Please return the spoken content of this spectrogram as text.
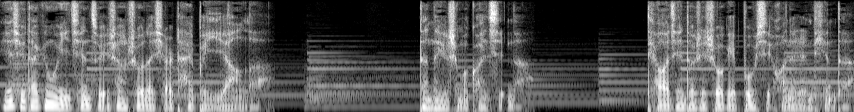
也许他跟我以前嘴上说的型儿太不一样了。有什么关系呢？条件都是说给不喜欢的人听的。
